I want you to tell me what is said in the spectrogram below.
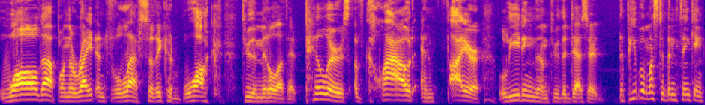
walled up on the right and to the left so they could walk through the middle of it. Pillars of cloud and fire leading them through the desert. The people must have been thinking,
